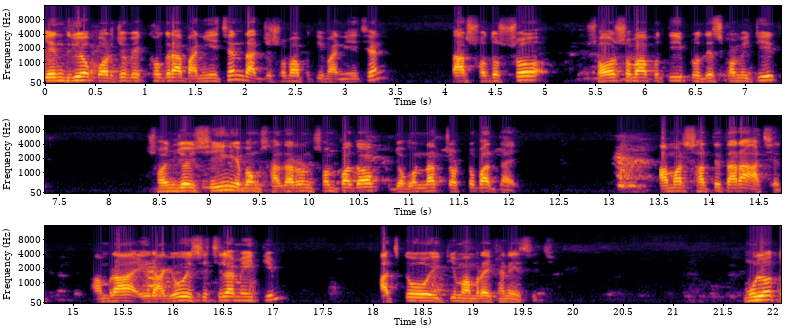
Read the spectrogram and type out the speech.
কেন্দ্রীয় পর্যবেক্ষকরা বানিয়েছেন, রাজ্য সভাপতি বানিয়েছেন, তার সদস্য সহসভাপতি প্রদেশ কমিটির সঞ্জয় সিং এবং সাধারণ সম্পাদক জগন্নাথ চট্টোপাধ্যায়। আমার সাথে তারা আছেন। আমরা এর আগেও এসেছিলাম এই টিম, আজকেও এই টিম আমরা এখানে এসেছি। মূলত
